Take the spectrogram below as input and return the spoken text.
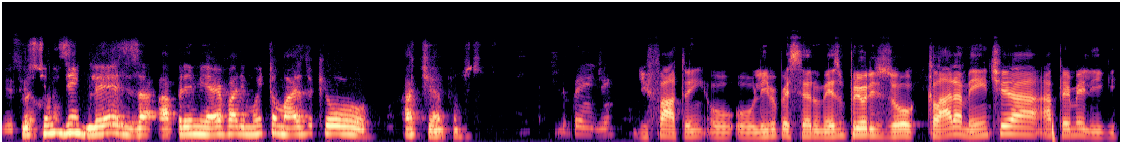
Esse os ano, times ingleses, a, a Premier vale muito mais do que o, a Champions. depende, hein? De fato, hein? O, o Liverpool esse ano mesmo priorizou claramente a, a Premier League.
